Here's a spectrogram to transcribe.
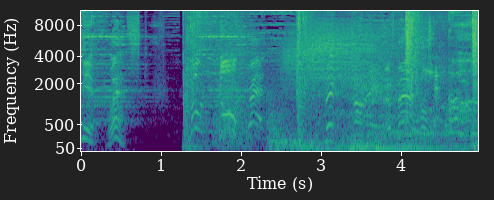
Give me a quest. Oh, no, Red! Victory! The battle!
